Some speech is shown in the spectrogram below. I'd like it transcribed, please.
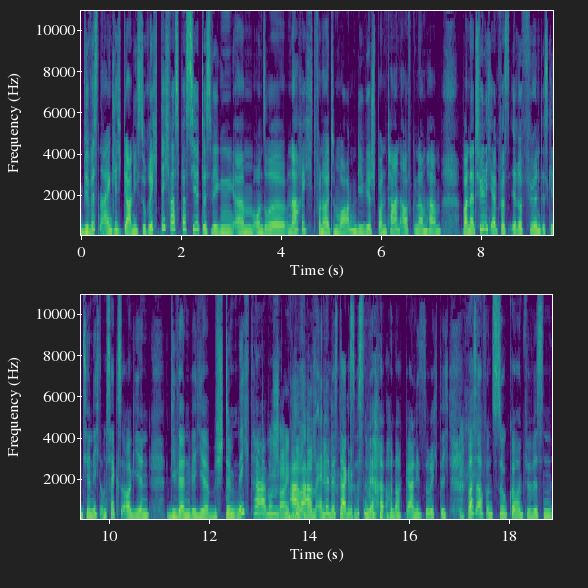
Wir wissen eigentlich gar nicht so richtig, was passiert. Deswegen ähm, unsere Nachricht von heute Morgen, die wir spontan aufgenommen haben, war natürlich etwas irreführend. Es geht hier nicht um Sexorgien. Die werden wir hier bestimmt nicht haben. Wahrscheinlich Aber am nicht. Ende des Tages wissen wir auch noch gar nicht so richtig, was auf uns zukommt. Wir wissen,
